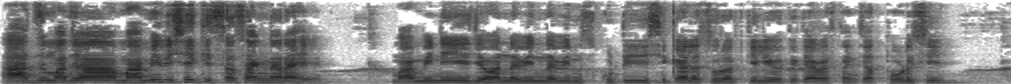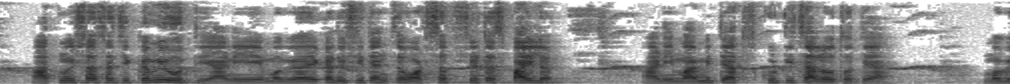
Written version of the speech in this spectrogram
आज माझ्या मामीविषयी किस्सा सांगणार आहे. मामीने जेव्हा नवीन नवीन स्कूटी शिकायला सुरुवात केली होती त्यावेळेस त्यांच्यात थोडीशी आत्मविश्वासाची कमी होती आणि मग एका दिवशी त्यांचं व्हॉट्सअप स्टेटस पाहिलं आणि मामी त्यात स्कूटी चालवत होत्या. मग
